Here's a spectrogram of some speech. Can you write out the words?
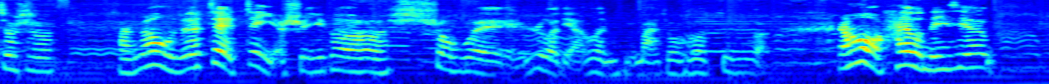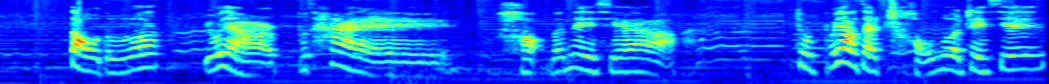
就是，反正我觉得这这也是一个社会热点问题嘛，就是说租的。然后还有那些道德有点不太好的那些啊，就不要再炒作这些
